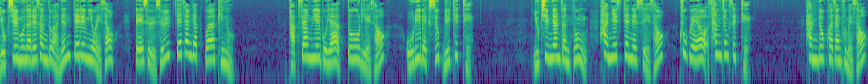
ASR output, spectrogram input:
욕실 문화를 선도하는 때르미오에서 때술술 때장갑과 비누. 밥상 위의 보약 또오리에서 오리백숙 밀키트 60년 전통 한일 스텐레스에서 쿡웨어 3종 세트 한독 화장품에서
